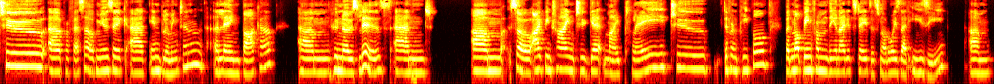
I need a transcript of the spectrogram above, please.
to a professor of music at in Bloomington, Elaine Barker, um, who knows Liz. And um, so I've been trying to get my play to different people, but not being from the United States, it's not always that easy. Um,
